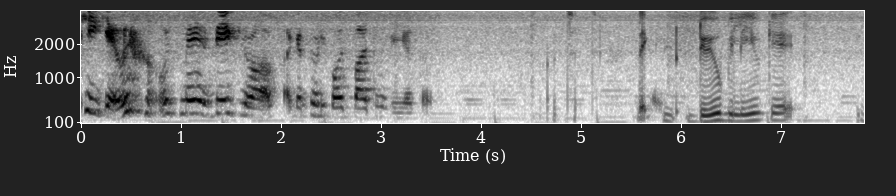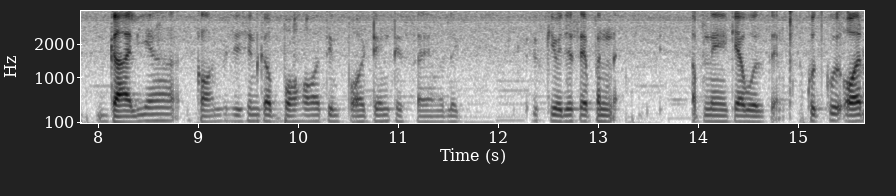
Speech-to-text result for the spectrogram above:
ठीक है उसमें देख लो आप अगर थोड़ी बहुत बात हो रही है तो। अच्छा अच्छा। डू यू बिलीव के गालियाँ कॉन्वर्सेशन का बहुत इम्पोर्टेंट हिस्सा है? मतलब इसकी वजह से अपन अपने क्या बोलते हैं खुद को और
